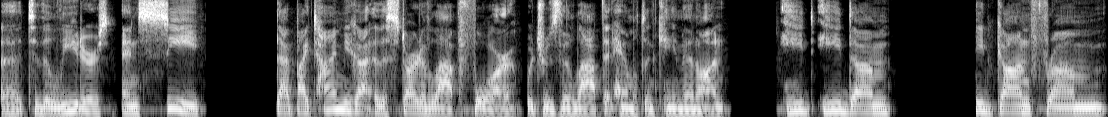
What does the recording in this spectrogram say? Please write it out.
uh, to the leaders and see that by time you got to the start of lap four, which was the lap that Hamilton came in on, he'd he'd um he'd gone from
